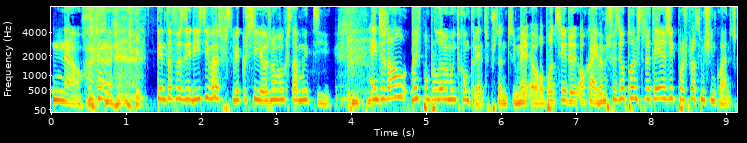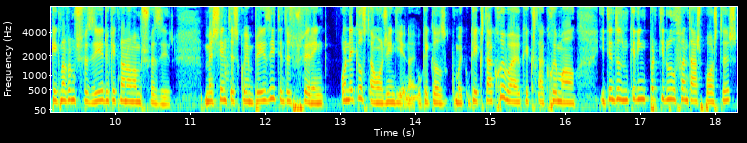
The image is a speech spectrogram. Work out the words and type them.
Não. Tenta fazer isso e vais perceber que os CEOs não vão gostar muito de ti. Em geral, vens para um problema muito concreto. Portanto, ou pode ser, ok, vamos fazer o plano estratégico para os próximos 5 anos. O que é que nós vamos fazer e o que é que nós não vamos fazer? Mas sentas com a empresa e tentas perceber onde é que eles estão hoje em dia, é? o, que é que eles, como é, o que é que está a correr bem, o que é que está a correr mal. E tentas um bocadinho partir o elefante às postas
